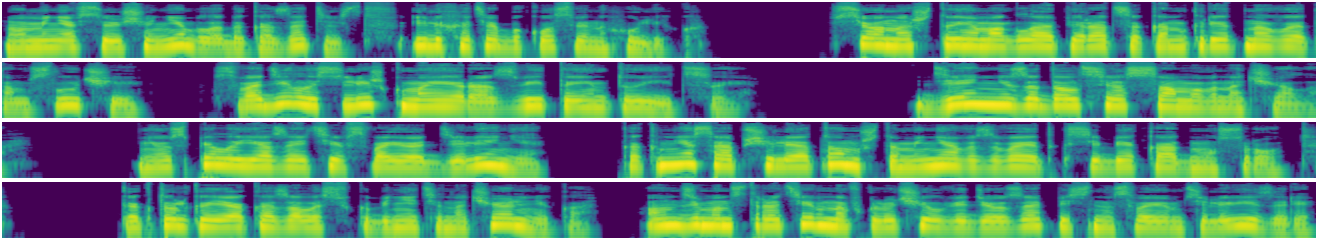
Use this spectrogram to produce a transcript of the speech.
Но у меня все еще не было доказательств или хотя бы косвенных улик. Все, на что я могла опираться конкретно в этом случае, сводилось лишь к моей развитой интуиции. День не задался с самого начала. Не успела я зайти в свое отделение, как мне сообщили о том, что меня вызывает к себе Кадмус Рот. Как только я оказалась в кабинете начальника, он демонстративно включил видеозапись на своем телевизоре,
